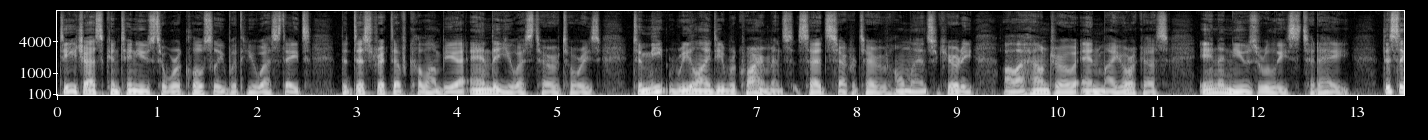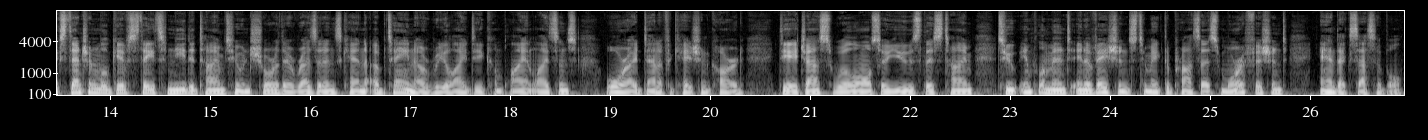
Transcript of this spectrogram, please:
DHS continues to work closely with U.S. states, the District of Columbia, and the U.S. territories to meet Real ID requirements, said Secretary of Homeland Security Alejandro N. Mayorkas in a news release today. This extension will give states needed time to ensure their residents can obtain a Real ID compliant license or identification card. DHS will also use this time to implement innovations to make the process more efficient and accessible.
